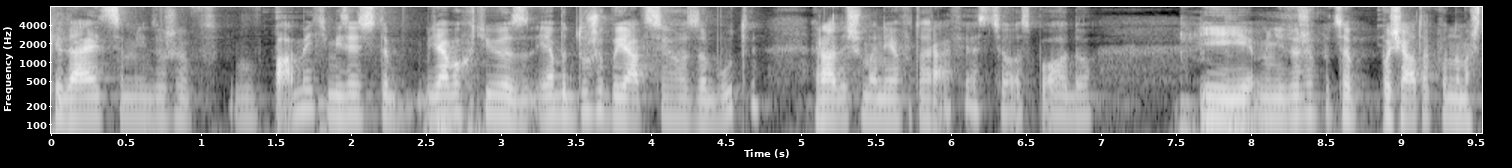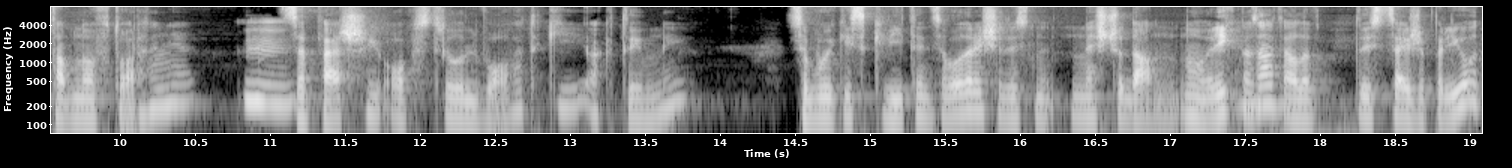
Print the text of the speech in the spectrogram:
кидається мені дуже в, в пам'ять. Мені здається, я би хотів, я би дуже боявся його забути. Радий, що в мене є фотографія з цього спогаду. І мені дуже це початок повномасштабного вторгнення. Mm. Це перший обстріл Львова, такий активний. Це був якийсь квітень, це було, до речі, десь нещодавно. Ну, рік назад, але десь цей же період.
